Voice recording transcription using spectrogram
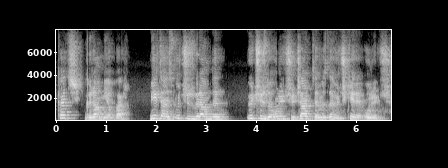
kaç gram yapar? Bir tanesi 300 gramdı. 300 ile 13'ü çarptığımızda 3 kere 13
